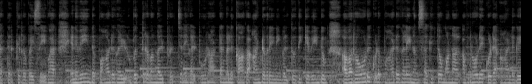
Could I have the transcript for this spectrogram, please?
கர்த்தர் கிருபை செய்வார். எனவே இந்த பாடுகள் உபத்திரவங்கள் பிரச்சனைகள் போராட்டங்களுக்காக ஆண்டவரை நீங்கள் துதிக்க வேண்டும். அவரோடு கூட பாடுகளை நாம் சகித்தோமானால் அவரோட கூட ஆளுகை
